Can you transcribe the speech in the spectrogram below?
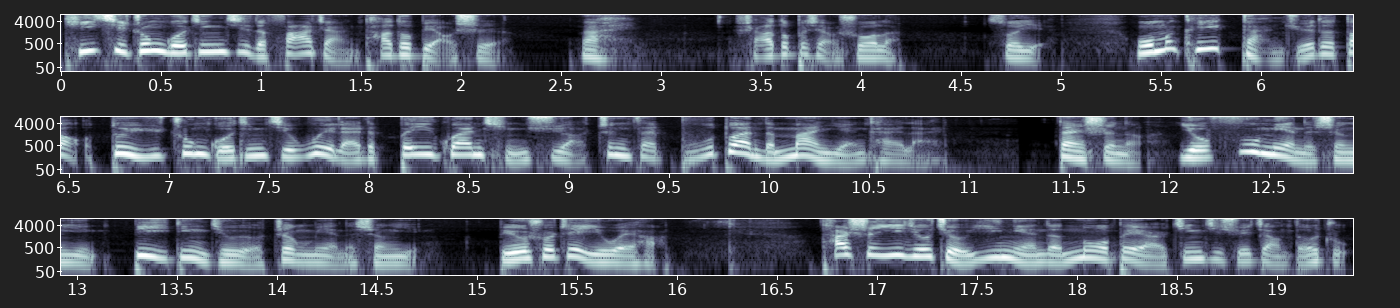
提起中国经济的发展，他都表示：“哎，啥都不想说了。”所以我们可以感觉得到，对于中国经济未来的悲观情绪啊，正在不断的蔓延开来。但是呢，有负面的声音，必定就有正面的声音。比如说这一位哈，他是一九九一年的诺贝尔经济学奖得主，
